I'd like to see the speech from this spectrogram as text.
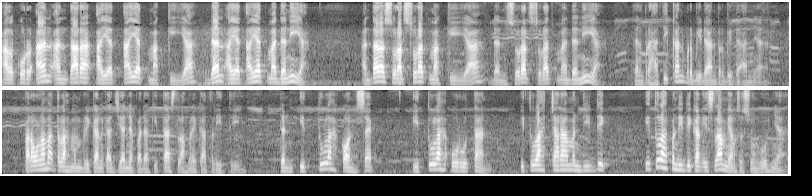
Al-Qur'an antara ayat-ayat Makkiyah dan ayat-ayat Madaniyah. antara surat-surat Makkiyah dan surat-surat Madaniyah dan perhatikan perbedaan-perbedaannya. Para ulama telah memberikan kajiannya pada kita setelah mereka teliti. Dan itulah konsep, itulah urutan, itulah cara mendidik, itulah pendidikan Islam yang sesungguhnya.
